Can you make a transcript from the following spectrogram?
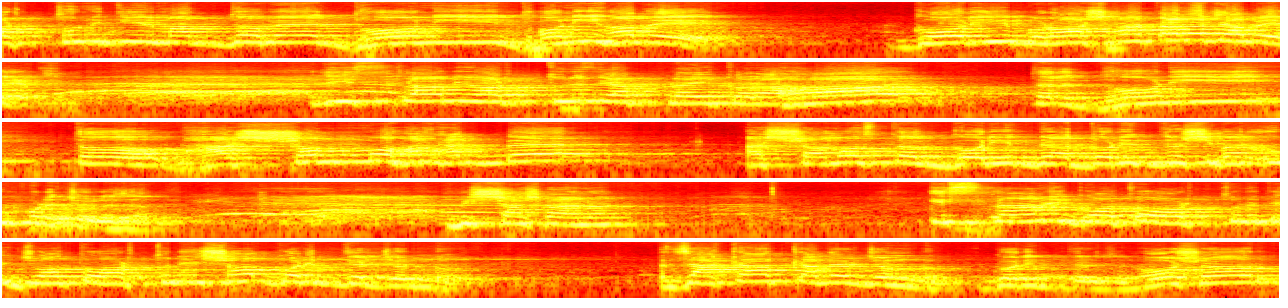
অর্থনীতির মাধ্যমে ধনী ধনী হবে। গরিব রসাতলা যাবে। যদি ইসলামী অর্থনীতি অ্যাপ্লাই করা হয়, তাহলে ধনী তো ভারসাম্য থাকবে আর সমস্ত গরিবরা দরিদ্র সীমার উপরে চলে যাবে। বিশ্বাস হয় না? ইসলামী গত অর্থনীতি, যত অর্থনীতি, সব গরিবদের জন্য। জাকাত কাদের জন্য? গরিবদের জন্য। ওসর,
